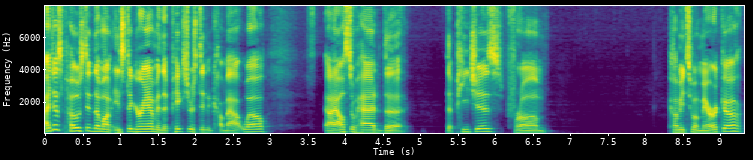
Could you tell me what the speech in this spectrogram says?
I just posted them on Instagram and the pictures didn't come out well. I also had the the peaches from Coming to America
